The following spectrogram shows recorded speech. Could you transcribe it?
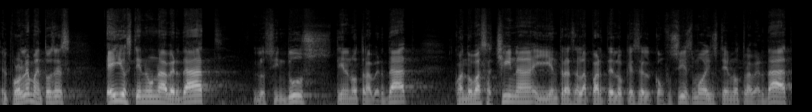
el problema? Entonces, ellos tienen una verdad, los hindús tienen otra verdad, cuando vas a China y entras a la parte de lo que es el confusismo, ellos tienen otra verdad,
